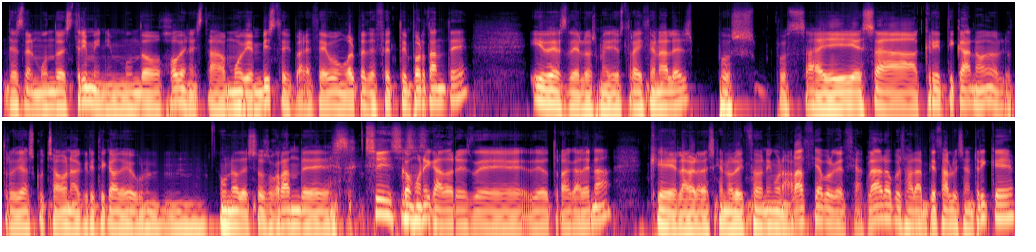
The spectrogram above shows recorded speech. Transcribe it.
desde el mundo streaming y mundo joven está muy bien visto y parece un golpe de efecto importante. Y desde los medios tradicionales, pues, pues hay esa crítica, ¿no? El otro día he escuchado una crítica de un, uno de esos grandes comunicadores de, de, otra cadena que la verdad es que no le hizo ninguna gracia porque decía, claro, pues ahora empieza Luis Enrique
